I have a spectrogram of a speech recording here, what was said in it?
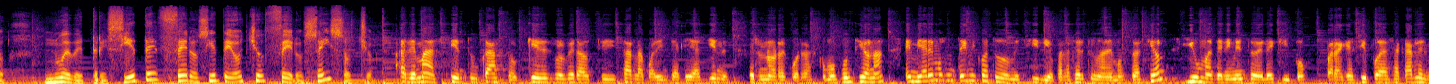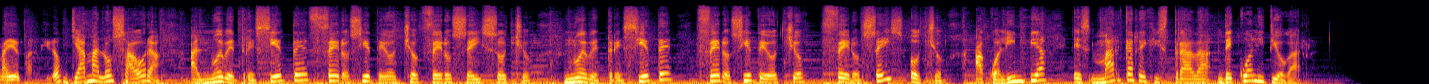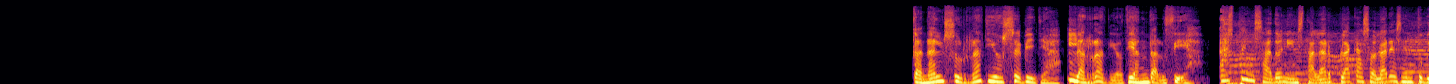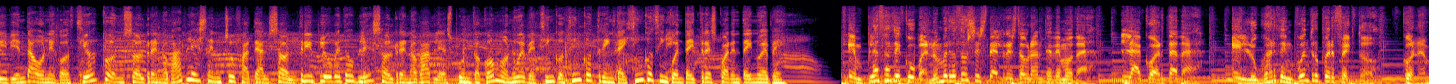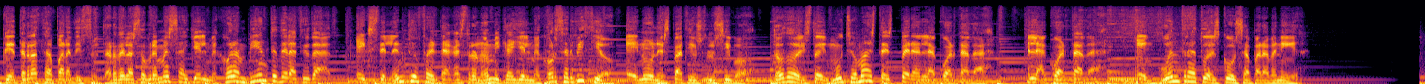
937-078-068. Además, si en tu caso quieres volver a utilizar la Aqualimpia que ya tienes, pero no recuerdas cómo funciona, enviaremos un técnico a tu domicilio para hacerte una demostración y un mantenimiento del equipo para que así puedas sacarle el mayor partido. Llámalos ahora al 937-078-068. 937-078-068. Aqualimpia es marca registrada de Quality Hogar. Canal Sur Radio Sevilla, la radio de Andalucía. ¿Has pensado en instalar placas solares en tu vivienda o negocio? Con Sol Renovables, enchúfate al sol. www.solrenovables.com o 955 35 53 49. En Plaza de Cuba número 2 está el restaurante de moda, La Coartada, el lugar de encuentro perfecto, con amplia terraza para disfrutar de la sobremesa y el mejor ambiente de la ciudad, excelente oferta gastronómica y el mejor servicio en un espacio exclusivo. Todo esto y mucho más te espera en La Coartada. La Coartada, encuentra tu excusa para venir.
